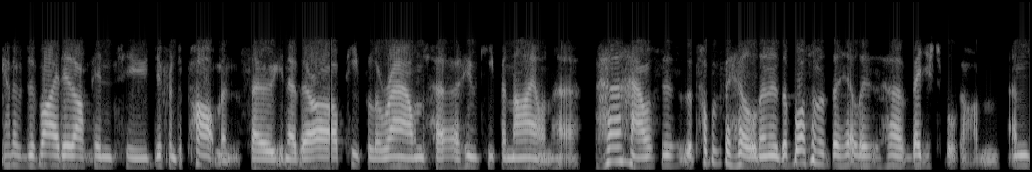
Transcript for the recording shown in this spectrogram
kind of divided up into different departments. So you know there are people around her who keep an eye on her. Her house is at the top of the hill, and at the bottom of the hill is her vegetable garden. And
